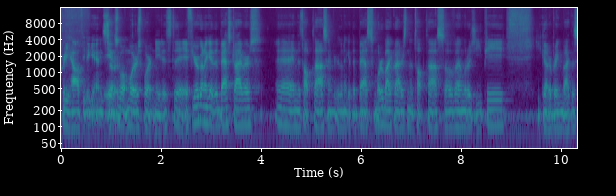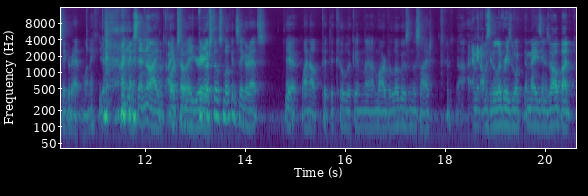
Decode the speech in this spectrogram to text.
pretty healthy again. So it's what motorsport needs. to if you're going to get the best drivers uh, in the top class and if you're going to get the best motorbike riders in the top class of uh, MotoGP, you got to bring back the cigarette money. yeah, hundred percent. No, I, I totally agree. People are still smoking cigarettes. Yeah. why not put the cool looking uh, Marlboro logos on the side? I mean, obviously the liveries looked amazing as well, but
